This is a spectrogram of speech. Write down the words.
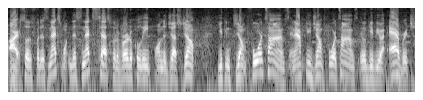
All right, so for this next one, this next test for the vertical leap on the just jump, you can jump four times, and after you jump four times, it'll give you an average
